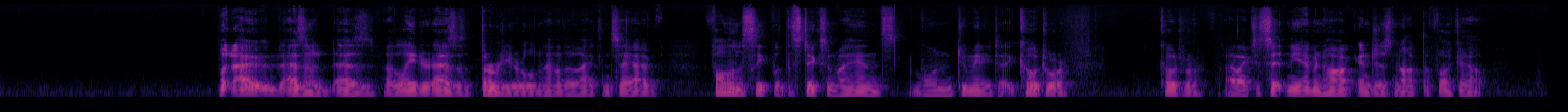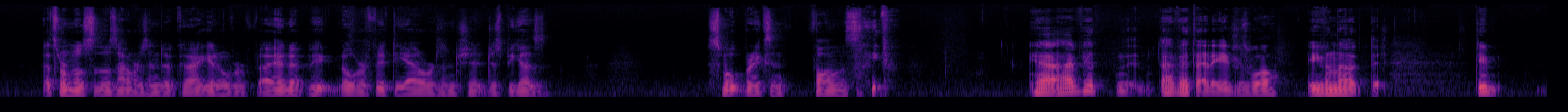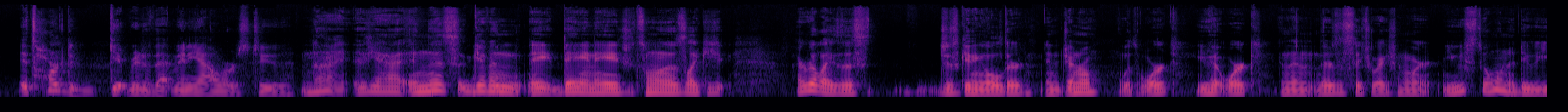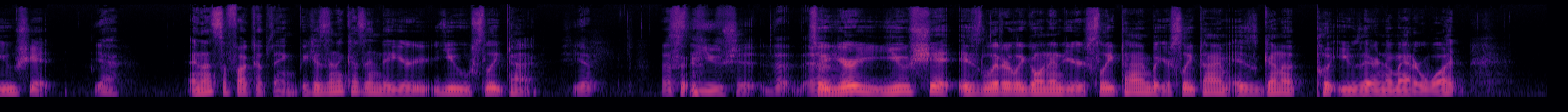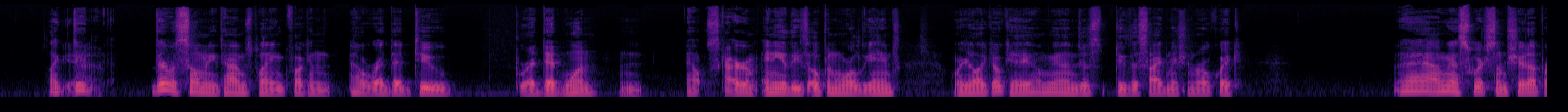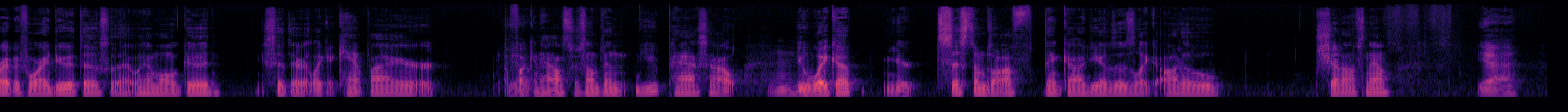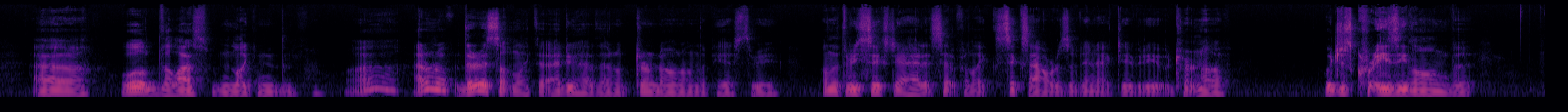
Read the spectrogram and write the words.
But I, as an as a later as a thirty year old now though, I can say I've fallen asleep with the sticks in my hands one too many times. Kotor, Kotor. I like to sit in the Ebon Hawk and just knock the fuck out. That's where most of those hours end up. I get over. I end up hitting over fifty hours and shit just because smoke breaks and falling asleep. Yeah, I've hit I've hit that age as well. Even though, dude, It's hard to get rid of that many hours too. Not yeah. In this given a- day and age, it's one of those like you, I realize this just getting older in general with work. You hit work, and then there's a situation where you still want to do you shit, Yeah. and that's the fucked up thing because then it cuts into your you sleep time. Yep. That's the you shit. That, So um, your you shit is literally going into your sleep time, but your sleep time is gonna put you there no matter what. Like, dude, there was so many times playing fucking hell Red Dead Two, Red Dead One, out Skyrim, any of these open world games, where you're like, okay, I'm gonna just do the side mission real quick. Yeah, I'm gonna switch some shit up right before I do it though, so that way I'm all good. You sit there at like a campfire or a Yeah. fucking house or something, you pass out. You wake up, your system's off. Thank God you have those like auto shut offs now. Yeah. Uh. Well, the last like, uh, I don't know. If, there is something like that. I do have that on, turned on on the PS3. On the 360, I had it set for like six hours of inactivity. It would turn off, which is crazy long. But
